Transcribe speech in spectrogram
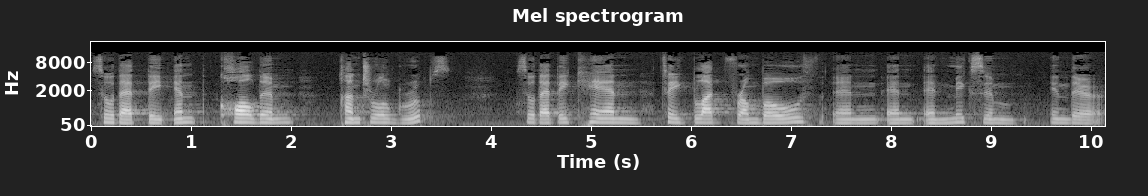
so that they and call them control groups, so that they can take blood from both and, and, and mix them in their,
